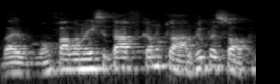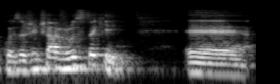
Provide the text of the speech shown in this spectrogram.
Vai, vamos falando aí se está ficando claro, viu, pessoal? Que coisa a gente ajusta aqui. É...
